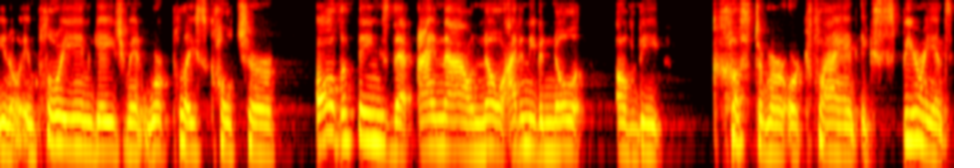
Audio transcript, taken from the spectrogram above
you know, employee engagement, workplace culture, all the things that I now know. I didn't even know of the customer or client experience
